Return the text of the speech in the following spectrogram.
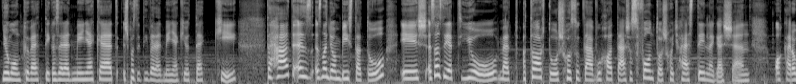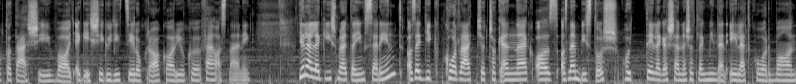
nyomon követték az eredményeket, és pozitív eredmények jöttek ki. Tehát ez, ez nagyon biztató, és ez azért jó, mert a tartós, hosszú távú hatás az fontos, hogyha ezt ténylegesen akár oktatási vagy egészségügyi célokra akarjuk felhasználni. Jelenlegi ismereteink szerint az egyik korlátja csak ennek az, az nem biztos, hogy ténylegesen esetleg minden életkorban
